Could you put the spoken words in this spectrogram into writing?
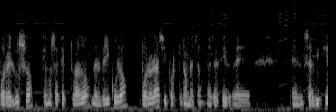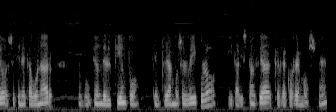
por el uso que hemos efectuado del vehículo por horas y por kilómetro. Es decir, eh, el servicio se tiene que abonar en función del tiempo que empleamos el vehículo y la distancia que recorremos. ¿eh?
